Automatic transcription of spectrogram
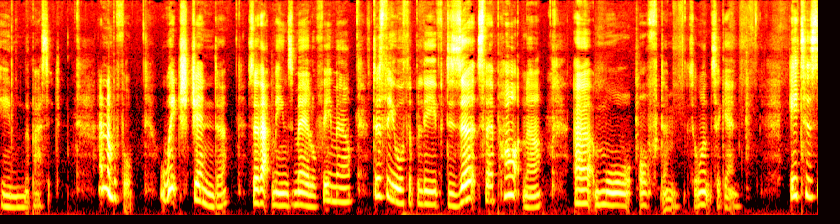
in the passage. And number four, which gender, so that means male or female, does the author believe deserts their partner uh, more often? So once again, it has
